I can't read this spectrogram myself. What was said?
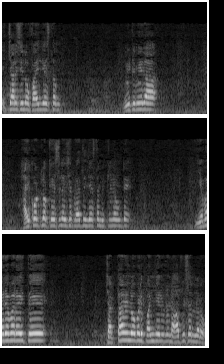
హెచ్ఆర్సీలో ఫైల్ చేస్తాం. వీటి మీద హైకోర్టులో కేసులు వేసే ప్రయత్నం చేస్తాం ఇట్లనే ఉంటే. ఎవరెవరైతే చట్టాన్ని లోబడి పనిచేయనటువంటి ఆఫీసర్లు ఉన్నారో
